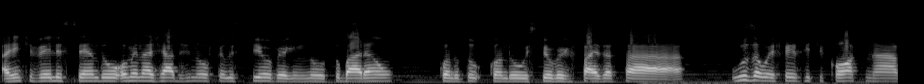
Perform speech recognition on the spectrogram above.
A gente vê ele sendo homenageado de novo pelo Spielberg no Tubarão, quando, quando o Spielberg faz essa usa o efeito Hitchcock na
